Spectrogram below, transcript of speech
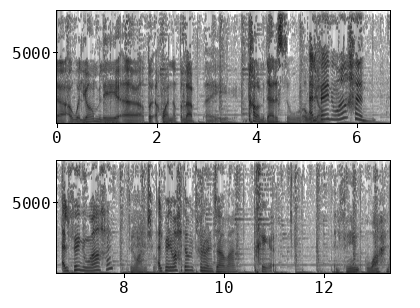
أول يوم لأخواننا الطلاب آه، دخلوا المدارس وأول يوم. 2001 2001 2001 شو 2001 هم يدخلون الجامعة. تخيل. 2001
